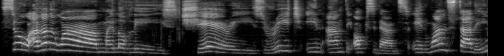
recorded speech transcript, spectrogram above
So another one my lovelies cherries rich in antioxidants. In one study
